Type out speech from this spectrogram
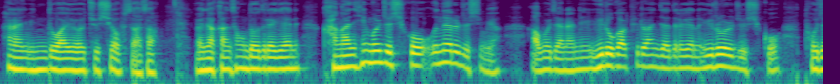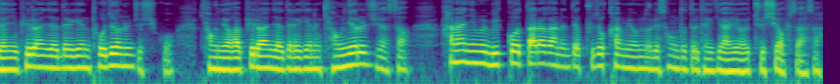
하나님 인도하여 주시옵소서. 연약한 성도들에게는 강한 힘을 주시고 은혜를 주시며 아버지 하나님 위로가 필요한 자들에게는 위로를 주시고 도전이 필요한 자들에게는 도전을 주시고 격려가 필요한 자들에게는 격려를 주셔서 하나님을 믿고 따라가는데 부족함이 없는 우리 성도들 되게 하여 주시옵소서.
